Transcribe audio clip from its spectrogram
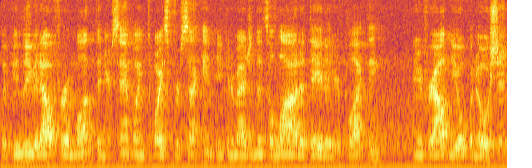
So if you leave it out for a month and you're sampling twice per second, you can imagine that's a lot of data you're collecting. And if you're out in the open ocean,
